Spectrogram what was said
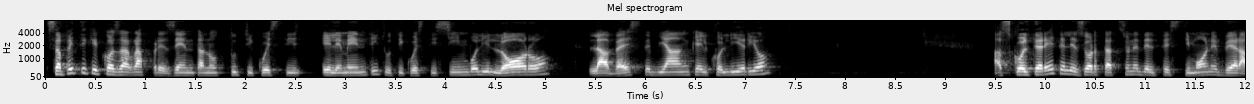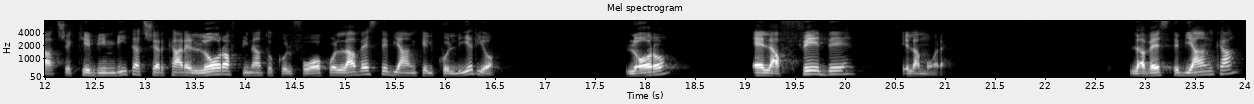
Sapete che cosa rappresentano tutti questi elementi, tutti questi simboli? L'oro, la veste bianca e il collirio? Ascolterete l'esortazione del testimone verace che vi invita a cercare l'oro affinato col fuoco, la veste bianca e il collirio. L'oro è la fede e l'amore. La veste bianca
